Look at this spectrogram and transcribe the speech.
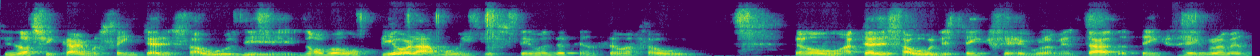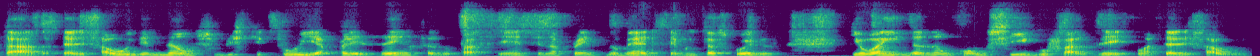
Se nós ficarmos sem telesaúde, nós vamos piorar muito o sistema de atenção à saúde. Então, a telesaúde tem que ser regulamentada? Tem que ser regulamentada. A telesaúde não substitui a presença do paciente na frente do médico. Tem muitas coisas que eu ainda não consigo fazer com a telesaúde.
